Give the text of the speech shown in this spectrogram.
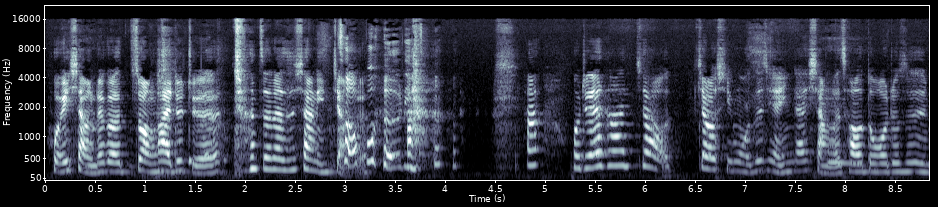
回想这个状态，就觉得就 真的是像你讲的。超不，合理。他我觉得他叫叫醒我之前，应该想了超多，就是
